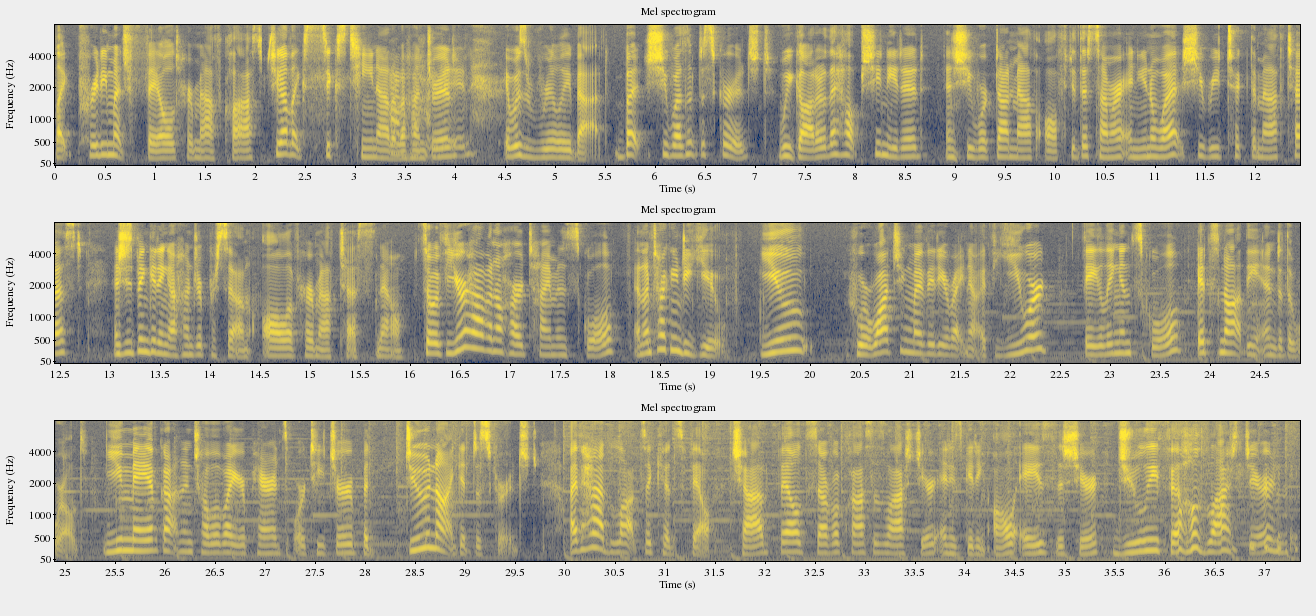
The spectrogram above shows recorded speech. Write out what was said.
like pretty much failed her math class? She got like 16 out of Out of 100. 100. It was really bad. But she wasn't discouraged. We got her the help she needed and she worked on math all through the summer. And you know what? She retook the math test and she's been getting 100% on all of her math tests now. So if you're having a hard time in school, and I'm talking to you, you who are watching my video right now, if you are failing in school, it's not the end of the world. You may have gotten in trouble by your parents or teacher, but do not get discouraged. I've had lots of kids fail. Chad failed several classes last year and he's getting all A's this year. Julie failed last year and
